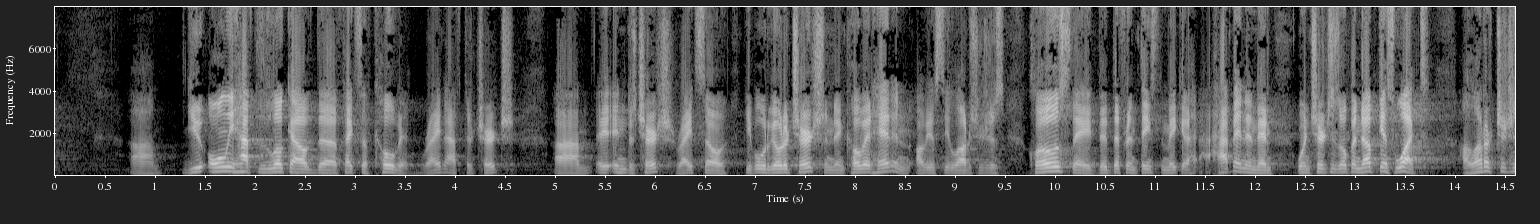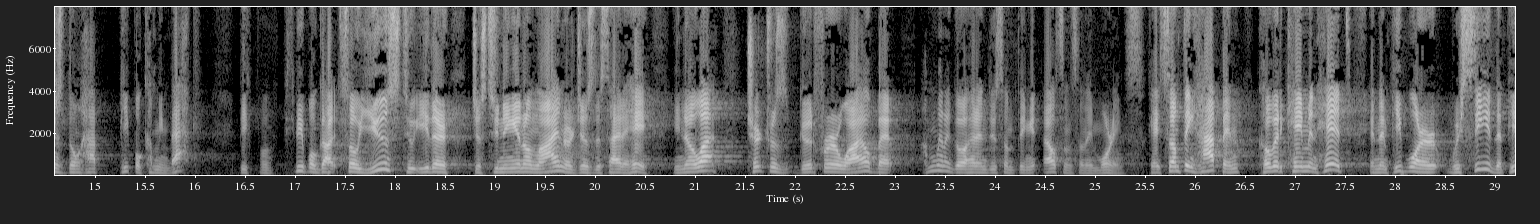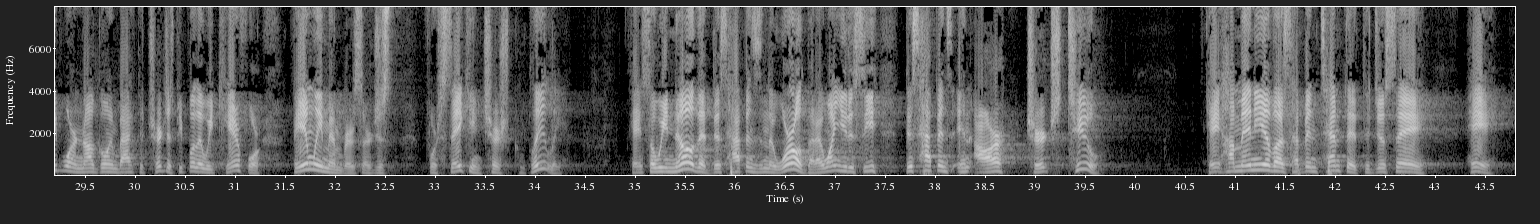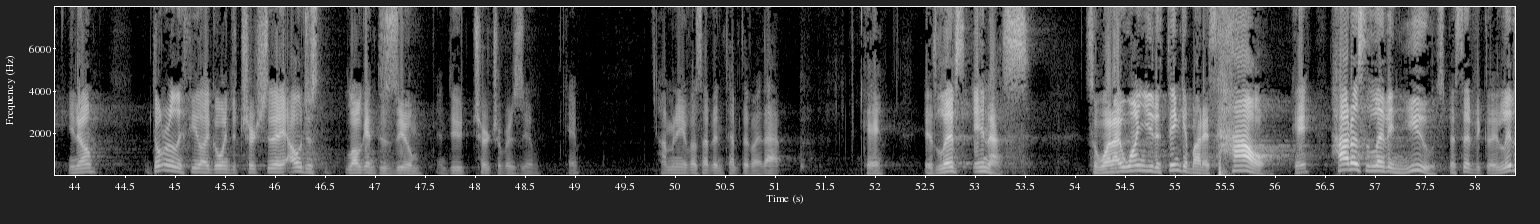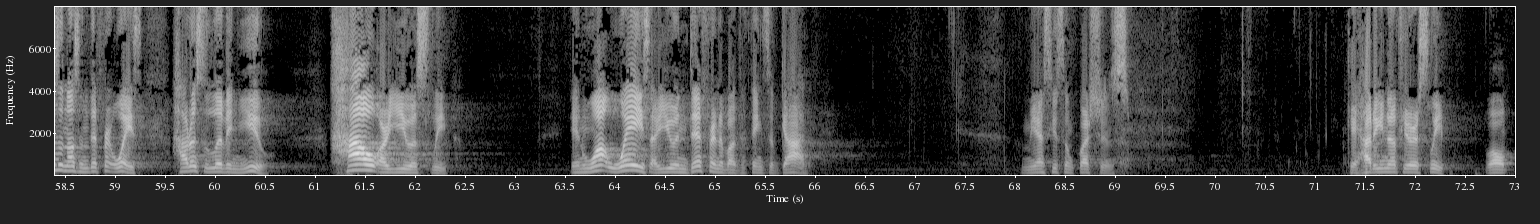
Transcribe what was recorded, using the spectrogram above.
Um, you only have to look at the effects of COVID, right, after church um, in the church, right? So people would go to church, and then COVID hit, and obviously a lot of churches closed. They did different things to make it happen, and then when churches opened up, guess what? A lot of churches don't have people coming back. People, people got so used to either just tuning in online or just decided, hey, you know what? Church was good for a while, but I'm going to go ahead and do something else on Sunday mornings. Okay, something happened. COVID came and hit, and then people are we see that people are not going back to churches. People that we care for, family members, are just forsaking church completely. Okay, so we know that this happens in the world, but I want you to see this happens in our church too. Okay, how many of us have been tempted to just say, hey, you know, don't really feel like going to church today. I'll just log into Zoom and do church over Zoom. Okay? How many of us have been tempted by that? Okay? It lives in us. So what I want you to think about is how, okay? How does it live in you specifically? It lives in us in different ways. How does it live in you? How are you asleep? In what ways are you indifferent about the things of God? Let me ask you some questions. Okay, how do you know if you're asleep? Well,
